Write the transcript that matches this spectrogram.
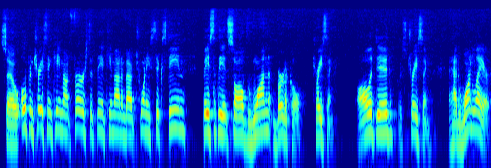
So Open Tracing came out first. I think it came out in about 2016. Basically, it solved one vertical, tracing. All it did was tracing. It had one layer,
